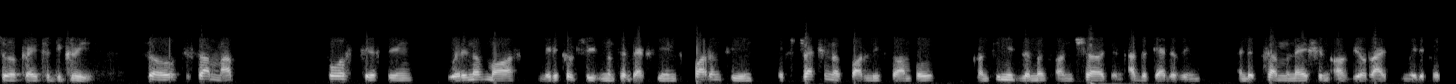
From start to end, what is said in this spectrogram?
to a greater degree. So, to sum up, forced testing, wearing of masks, medical treatments and vaccines, quarantine, extraction of bodily samples, continued limits on church and other gatherings, and the termination of your right to medical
